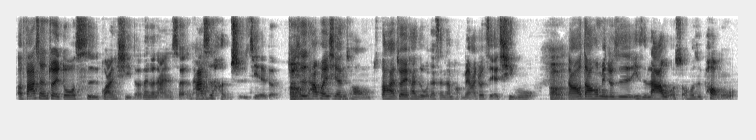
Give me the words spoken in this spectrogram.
呃发生最多次关系的那个男生，他是很直接的，嗯就是他会先从包含最一开始我在神山旁边，他就直接亲我，嗯然后到后面就是一直拉我手或是碰我，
